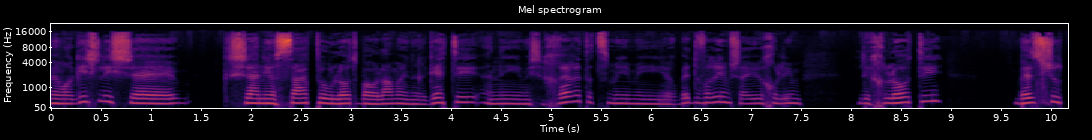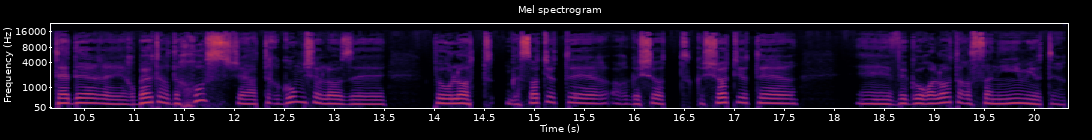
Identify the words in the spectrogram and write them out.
ומרגיש לי שכשאני עושה פעולות בעולם האנרגטי, אני משחררת עצמי מהרבה דברים שהיו יכולים לכלוא אותי באיזשהו תדר אה, הרבה יותר דחוס, שהתרגום שלו זה פעולות גסות יותר, הרגשות קשות יותר אה, וגורלות הרסניים יותר.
